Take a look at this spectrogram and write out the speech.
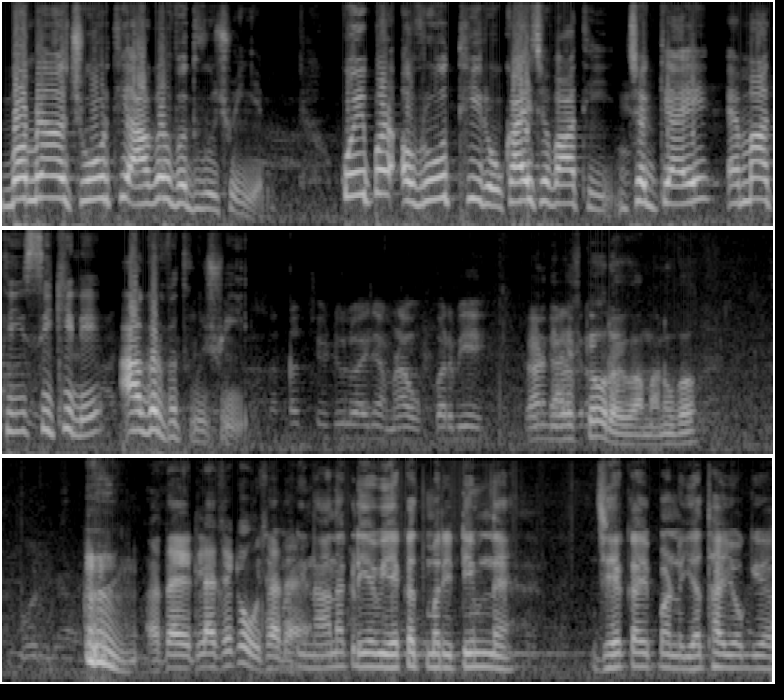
બમણા જોરથી આગળ વધવું જોઈએ. કોઈ પણ અવરોધથી રોકાઈ જવાથી જગ્યાએ એમાંથી શીખીને આગળ વધવું જોઈએ. શેડ્યુલ હોય હમણાં ઉપર બી ત્રણ દિવસ કેવું રહ્યું આમ અનુભવ? હતા એટલા છે કે ઓછા મારી નાનકડી એવી એક જ મારી ટીમને જે કંઈ પણ યથાયોગ્ય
